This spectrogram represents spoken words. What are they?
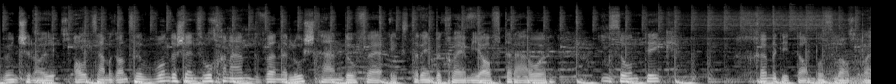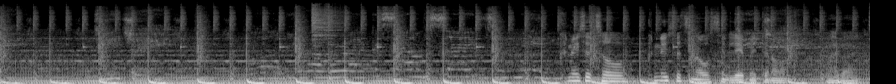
Ich wünsche euch all zusammen ganz ein wunderschönes Wochenende. Wenn ihr Lust habt auf eine extrem bequeme After Hour. am Sonntag, kommen die Tambusrampe. Geniessen so, geniessen es noch, sind lieb miteinander. Bye bye.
